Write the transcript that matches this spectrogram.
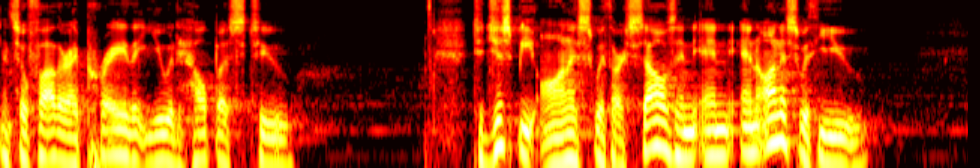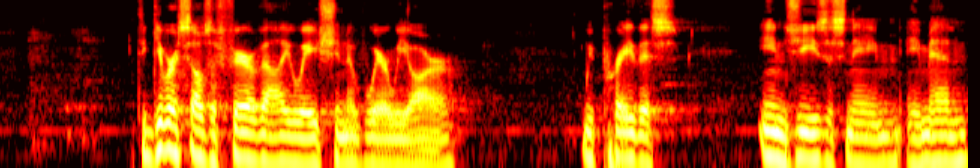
And so, Father, I pray that you would help us to, to just be honest with ourselves and, and, and honest with you, to give ourselves a fair evaluation of where we are. We pray this in Jesus' name. Amen.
